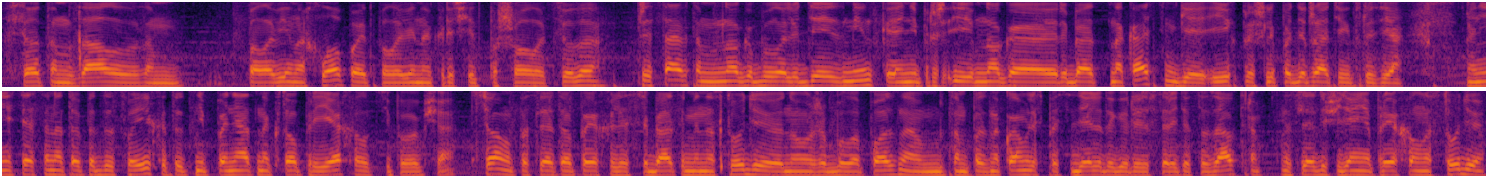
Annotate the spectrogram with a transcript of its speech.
Все, там зал, там половина хлопает, половина кричит, пошел отсюда. Представь, там много было людей из Минска, и, они приш... и много ребят на кастинге, и их пришли поддержать их друзья. Они, естественно, топят за своих, и тут непонятно, кто приехал, типа вообще. Все, мы после этого поехали с ребятами на студию, но уже было поздно, мы там познакомились, посидели, договорились встретиться завтра. На следующий день я приехал на студию,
